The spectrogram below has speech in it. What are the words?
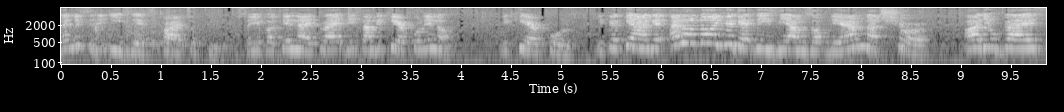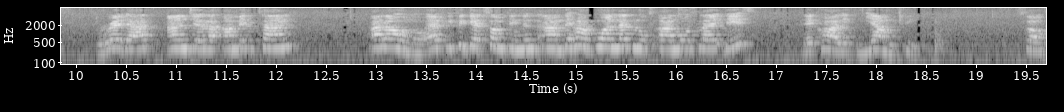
let me see the easiest part to peel. So you got your knife like this and be careful enough. Be careful. If you can't get, I don't know if you get these yams up there. I'm not sure. All you guys, Hat, Angela Hamilton, I don't know. If, if you get something, um, they have one that looks almost like this. They call it yam peel. So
